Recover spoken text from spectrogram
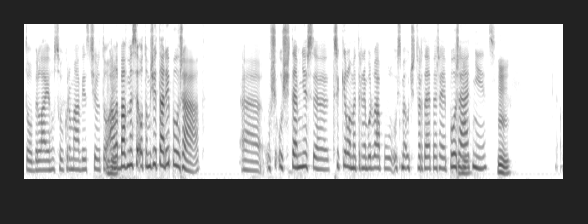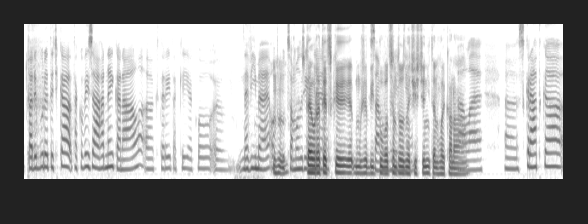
to byla jeho soukromá věc, čili to. Mm-hmm. Ale bavme se o tom, že tady pořád Uh, už, už téměř uh, tři kilometry nebo dva a půl, už jsme u čtvrté peře, pořád mm. nic. Mm. Tady bude teďka takový záhadný kanál, eh, který taky jako eh, nevíme, odkud mm-hmm. samozřejmě. Teoreticky může být samozřejmě, původcem toho znečištění tenhle kanál. Ale zkrátka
